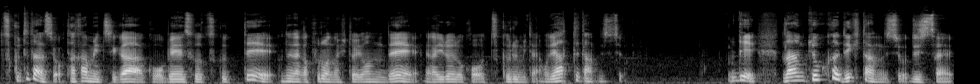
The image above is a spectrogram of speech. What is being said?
作ってたんですよ。高道がこう、ベースを作って、で、なんかプロの人呼んで、なんかいろいろこう、作るみたいなことやってたんですよ。で、何曲かできたんですよ、実際。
